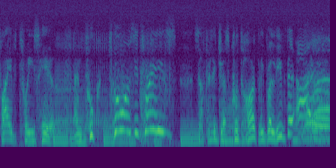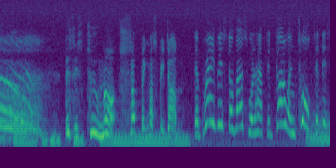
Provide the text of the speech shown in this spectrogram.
Five Trees Hill and took two of the trees. The villagers could hardly believe their eyes. This is too much. Something must be done. the bravest of us will have to go and talk to this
